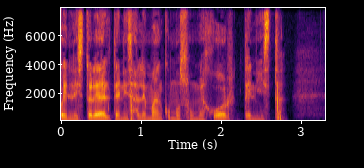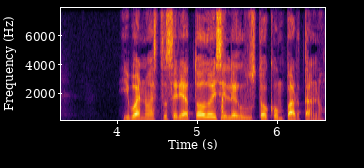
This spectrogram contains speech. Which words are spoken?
en la historia del tenis alemán como su mejor tenista. Y bueno, esto sería todo y si les gustó, compártanlo.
